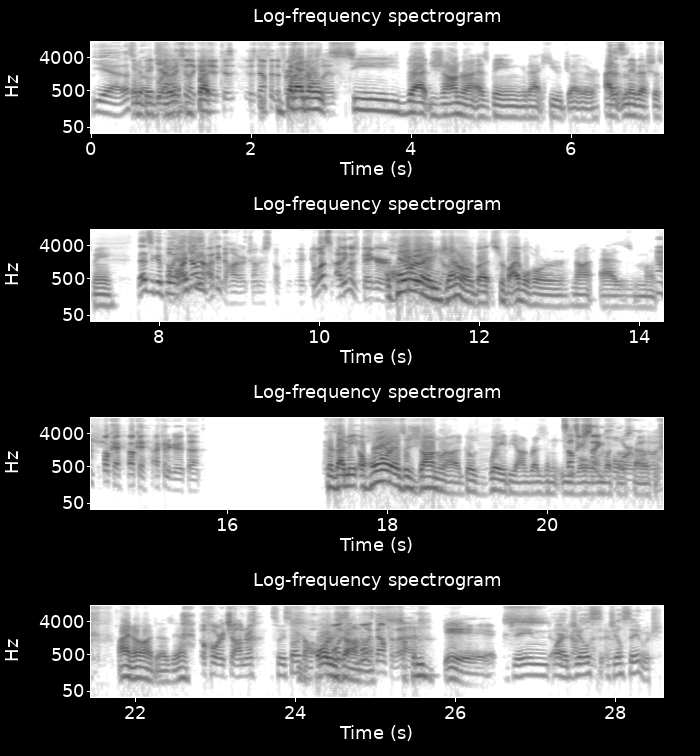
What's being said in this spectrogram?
Yeah, that's In a what I big was Yeah, way. I feel like but- it did because it was definitely the first But I don't played. see that genre as being that huge either. I That's don't, a- maybe that's just me. That's a good point. horror I genre? think I think the horror genre is still pretty big. It was. I think it was bigger. Horror in younger. general, but survival horror not as much. Hmm, okay. Okay. I can agree with that. Because I mean, horror as a genre goes way beyond Resident Sounds like Evil you're saying and what those horror, by the style. way. I know it does. Yeah, The horror genre. so he's talking the about horror always- I'm always down for that. Sucking dicks. Jane uh, Jill my. Jill Sandwich.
